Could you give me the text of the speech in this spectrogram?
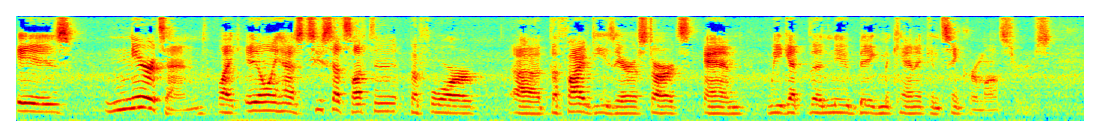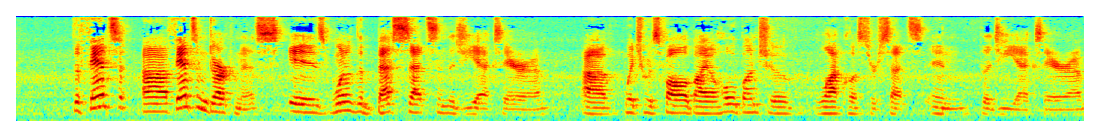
is near its end. Like, it only has two sets left in it before uh, the 5Ds era starts, and we get the new big mechanic and synchro monsters. The Phantom, uh, Phantom Darkness is one of the best sets in the GX era, uh, which was followed by a whole bunch of lackluster sets in the GX era.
